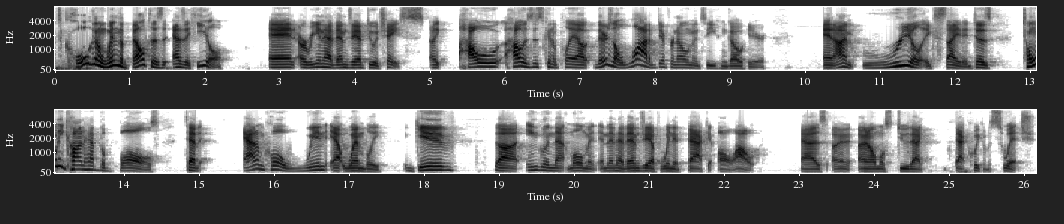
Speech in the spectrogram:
is Cole going to win the belt as as a heel? And are we going to have MJF do a chase? Like how how is this going to play out? There's a lot of different elements that you can go here. And I'm real excited. Does Tony Khan have the balls to have Adam Cole win at Wembley, give uh, England that moment, and then have MJF win it back at all out as and almost do that that quick of a switch?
